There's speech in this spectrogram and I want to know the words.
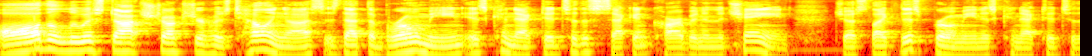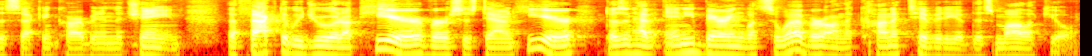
All the Lewis dot structure is telling us is that the bromine is connected to the second carbon in the chain, just like this bromine is connected to the second carbon in the chain. The fact that we drew it up here versus down here doesn't have any bearing whatsoever on the connectivity of this molecule.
